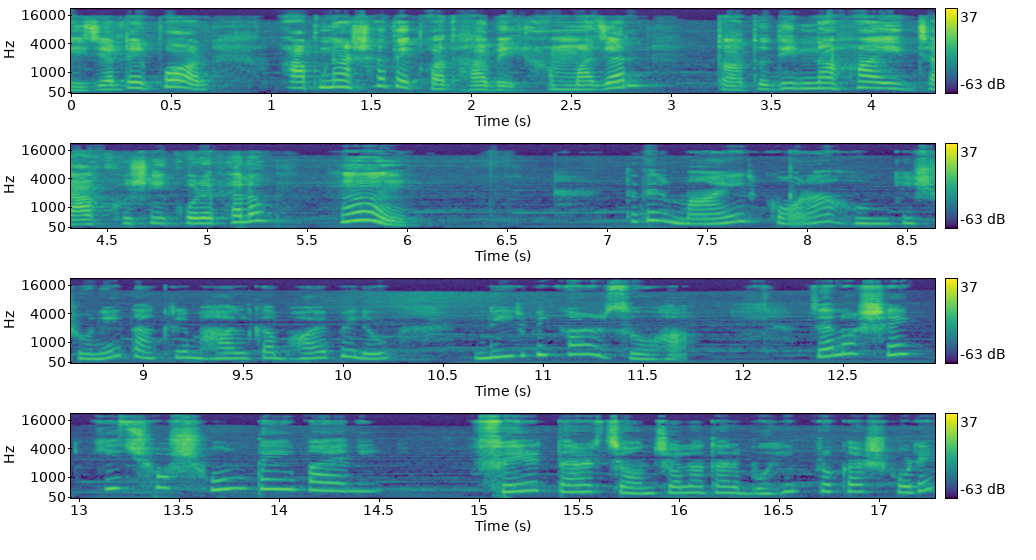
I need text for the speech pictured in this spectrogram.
রেজাল্টের পর আপনার সাথে কথা হবে, আম্মাজান। ততদিন না হয় যা খুশি করে ফেলো। হুম। তাদের মায়ের কড়া হুমকি শুনে তাকরিম হালকা ভয় পেলেও নির্বিকার জোহা যেন সে কিছু শুনতেই পায়নি। ফের তার চঞ্চলতার বহিঃপ্রকাশ করে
